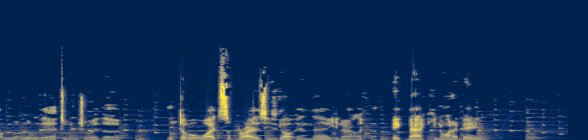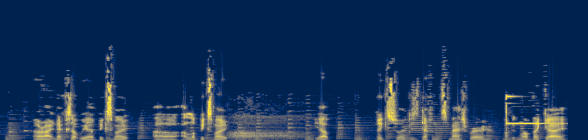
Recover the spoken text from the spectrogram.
I'm not really there to enjoy the, the double wide surprise he's got in there. You know, like the Big Mac. You know what I mean? All right, next up we have Big Smoke. Uh, I love Big Smoke. Yep, Big Smoke is definitely Smash, bro. Fucking love that guy.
